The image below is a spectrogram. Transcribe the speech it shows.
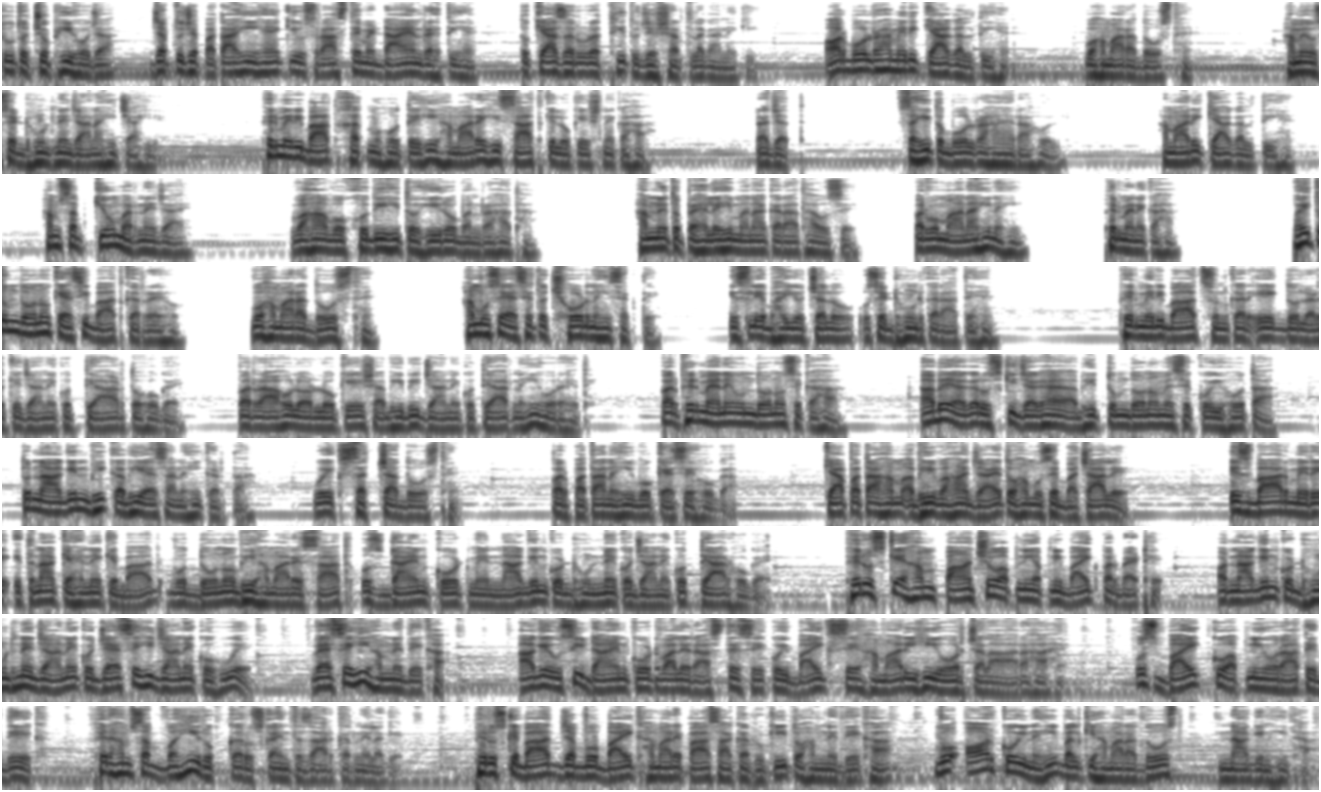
तू तो चुप ही हो जा। जब तुझे पता ही है कि उस रास्ते में डायन रहती हैं तो क्या ज़रूरत थी तुझे शर्त लगाने की? और बोल रहा, मेरी क्या गलती है? वो हमारा दोस्त है। हमें उसे ढूँढने जाना ही चाहिए। फिर मेरी बात खत्म होते ही हमारे ही साथ के लोकेश ने कहा, रजत, सही तो बोल रहा है राहुल। हमारी क्या गलती है? हम सब क्यों मरने जाए? वहाँ वो खुद ही तो हीरो बन रहा था। हमने तो पहले ही मना करा था उसे, पर वो माना ही नहीं। फिर मैंने कहा, भाई तुम दोनों कैसी बात कर रहे हो? वो हमारा दोस्त है। हम उसे ऐसे तो छोड़ नहीं सकते। इसलिए भाइयों चलो, उसे ढूंढ कर आते हैं। फिर मेरी बात सुनकर एक दो लड़के जाने को तैयार तो हो गए, पर राहुल और लोकेश अभी भी जाने को तैयार नहीं हो रहे थे। पर फिर मैंने उन दोनों से कहा, अबे, अगर उसकी जगह अभी तुम दोनों में से कोई होता तो नागिन भी कभी ऐसा नहीं करता। वो एक सच्चा दोस्त है। पर पता नहीं वो कैसे होगा। क्या पता हम अभी वहाँ जाए तो हम उसे बचा ले। इस बार मेरे इतना कहने के बाद वो दोनों भी हमारे साथ उस डायन कोर्ट में नागिन को ढूँढने को जाने को तैयार हो गए। फिर उसके हम पाँचों अपनी अपनी बाइक पर बैठे और नागिन को ढूँढने जाने को जैसे ही जाने को हुए, वैसे ही हमने देखा। आगे उसी डायन कोट वाले रास्ते से कोई बाइक से हमारी ही ओर चला आ रहा है। उस बाइक को अपनी ओर आते देख, फिर हम सब वहीं रुककर उसका इंतज़ार करने लगे। फिर उसके बाद जब वो बाइक हमारे पास आकर रुकी तो हमने देखा, वो और कोई नहीं बल्कि हमारा दोस्त नागिन ही था।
